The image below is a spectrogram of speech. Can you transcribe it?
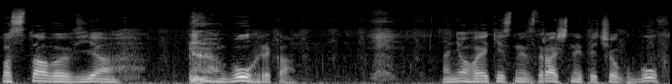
Поставив я вугрика. На нього якийсь невзрачний тичок був.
